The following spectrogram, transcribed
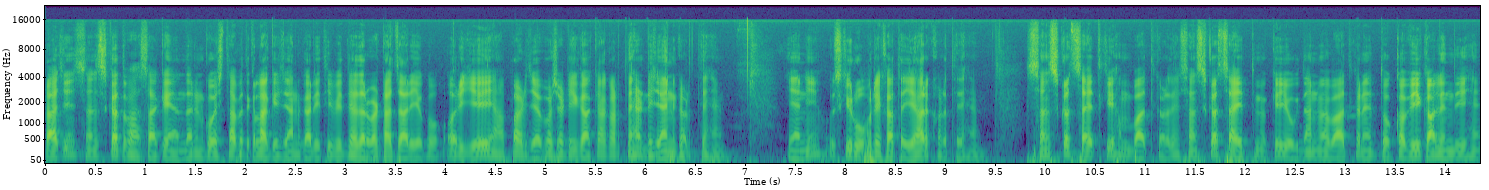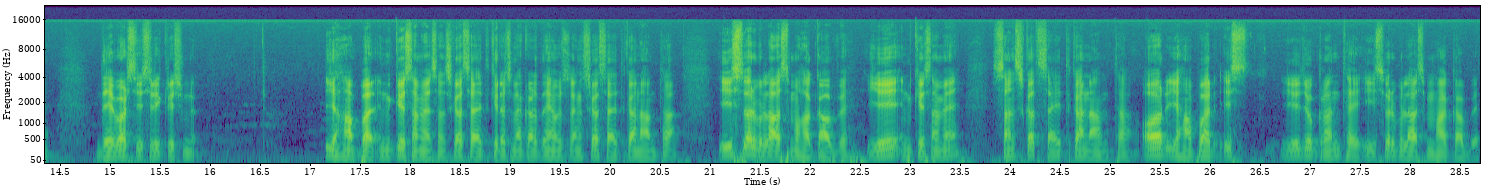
प्राचीन संस्कृत भाषा के अंदर इनको स्थापित कला की जानकारी थी विद्याधर भट्टाचार्य को, और ये यहाँ पर जयपुर सिटी का क्या करते हैं? डिज़ाइन करते हैं, यानी उसकी रूपरेखा तैयार करते हैं। संस्कृत साहित्य की हम बात करते हैं संस्कृत साहित्य के योगदान में बात करें तो कवि कालिंदी हैं, देवर्षि श्री कृष्ण, यहाँ पर इनके समय संस्कृत साहित्य की रचना करते हैं, उस संस्कृत साहित्य का नाम था ईश्वर विलास महाकाव्य, ये इनके समय संस्कृत साहित्य का नाम था। और यहाँ पर इस, ये जो ग्रंथ है ईश्वर विलास महाकाव्य,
